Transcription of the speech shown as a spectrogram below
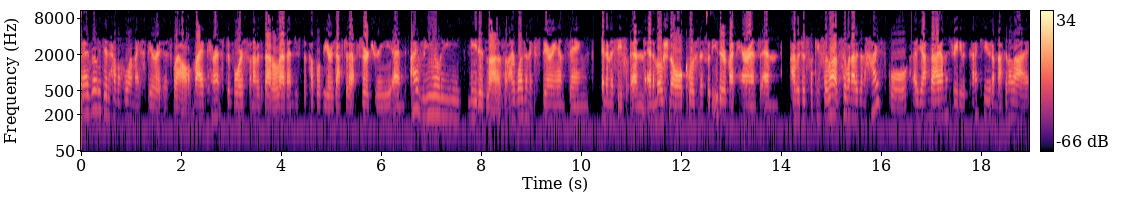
but I really did have a hole in my spirit as well. My parents divorced when I was about 11, just a couple of years after that surgery, and I really needed love. I wasn't experiencing intimacy and, and emotional closeness with either of my parents, and I was just looking for love. So when I was in high school, a young guy on the street, he was kind of cute, I'm not going to lie,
